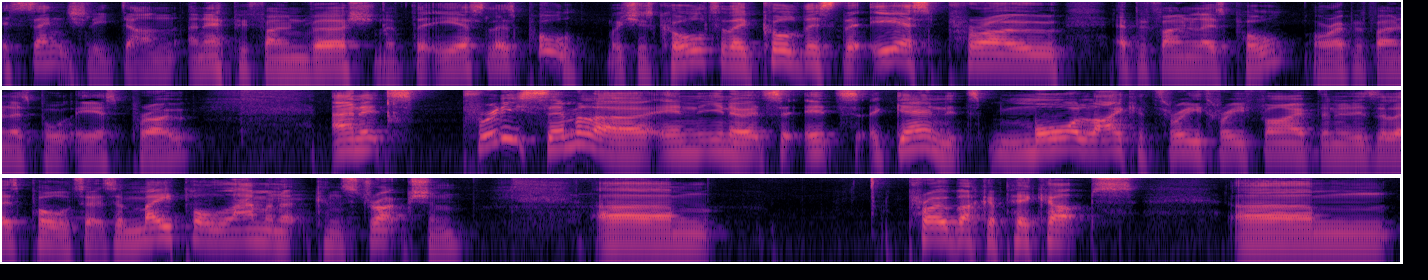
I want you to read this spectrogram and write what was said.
essentially done an Epiphone version of the ES Les Paul, which is cool. So they've called this the ES Pro Epiphone Les Paul or Epiphone Les Paul ES Pro, and it's pretty similar in you know it's it's again it's more like a 335 than it is a Les Paul. So it's a maple laminate construction. Um, Pro Bucker pickups, um,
